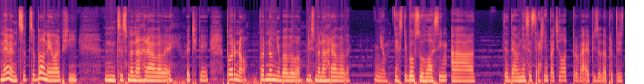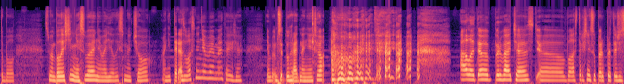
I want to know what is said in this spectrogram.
nevím, co, co bylo nejlepší, co jsme nahrávali, počkej, porno, porno mě bavilo, když jsme nahrávali. Jo, ja s tebou súhlasím a teda mne sa strašne páčila prvá epizóda, pretože to bolo, sme boli ešte nesvoje, nevedeli sme čo, ani teraz vlastne nevieme, takže nebudem sa tu hrať na niečo. Ale tá prvá časť uh, bola strašne super, pretože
